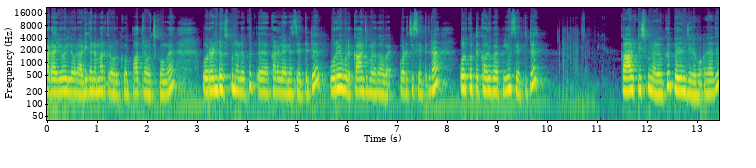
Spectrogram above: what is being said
கடாயோ இல்லை ஒரு அடிகனமாக இருக்கிற ஒரு பாத்திரம் வச்சுக்கோங்க. ஒரு ரெண்டு ஸ்பூன் அளவுக்கு கடலை எண்ணெய் சேர்த்துட்டு ஒரே ஒரு காஞ்ச மிளகாவை உடச்சி சேர்த்துக்கிறேன். ஒரு கொத்து கருவேப்பிலையும் சேர்த்துட்டு கால் டீஸ்பூன் அளவுக்கு பெருஞ்சீரகம் அதாவது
